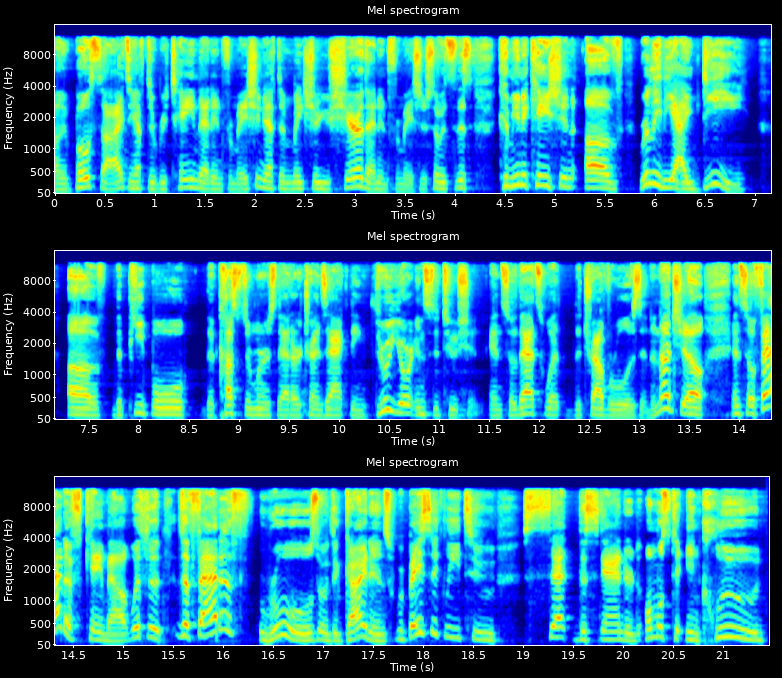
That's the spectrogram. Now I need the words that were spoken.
uh, both sides. You have to retain that information. You have to make sure you share that information. So it's this communication of really the ID of the people, the customers that are transacting through your institution. And so that's what the travel rule is in a nutshell. And so FATF came out with the, the FATF rules or the guidance were basically to set the standard almost to include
